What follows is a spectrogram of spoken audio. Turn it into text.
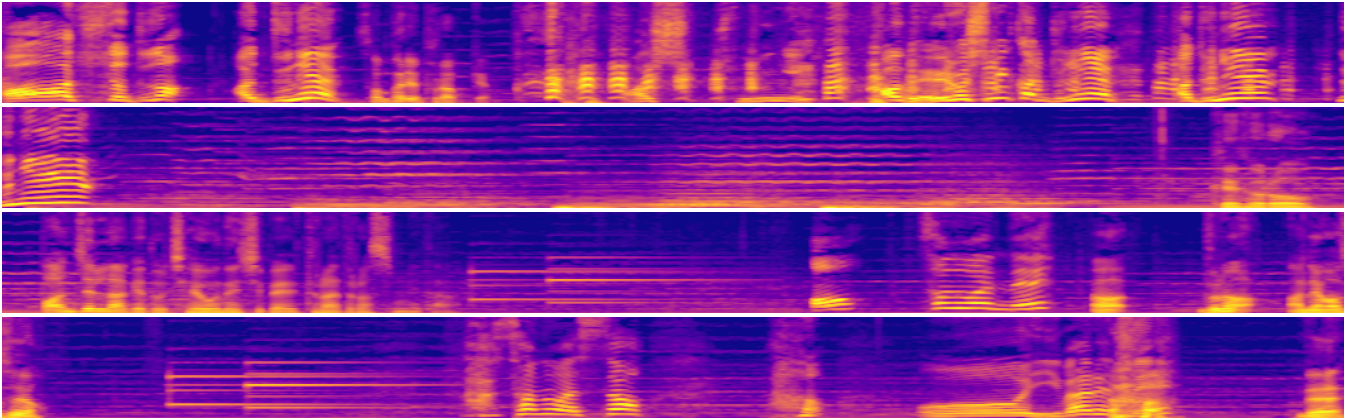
아, 진짜 누나. 아, 누님! 선팔이 불합격. 아씨, 조용히. 아, 왜 이러십니까, 누님? 아, 누님! 누님! 그 후로 뻔질나게도 재혼의 집에 드나들었습니다. 어? 선우 왔네? 아, 누나 안녕하세요. 아, 선우 왔어? 오, 이발했네. 네.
